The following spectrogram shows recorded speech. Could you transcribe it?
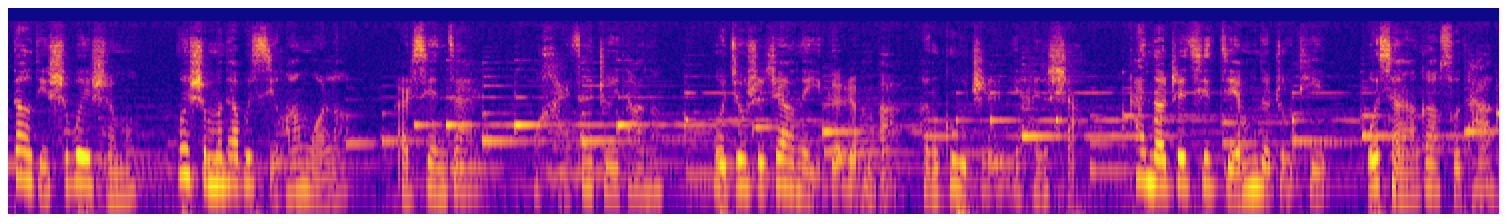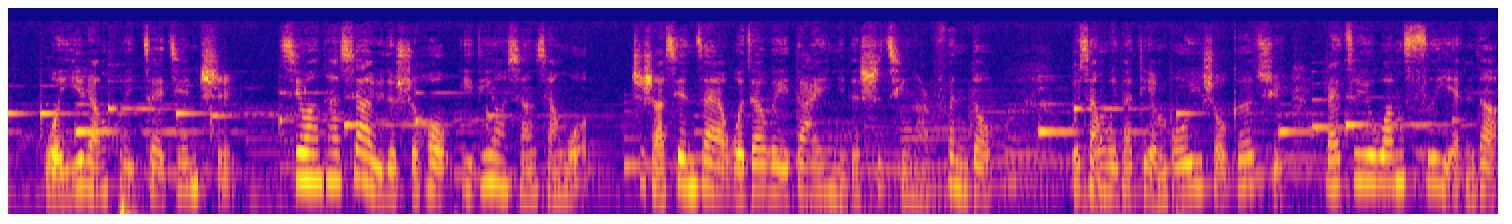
到底是为什么，为什么他不喜欢我了？而现在我还在追他呢。我就是这样的一个人吧，很固执，也很傻。看到这期节目的主题，我想要告诉他，我依然会再坚持。希望他下雨的时候一定要想想我。至少现在我在为答应你的事情而奋斗。我想为他点播一首歌曲，来自于汪思妍的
